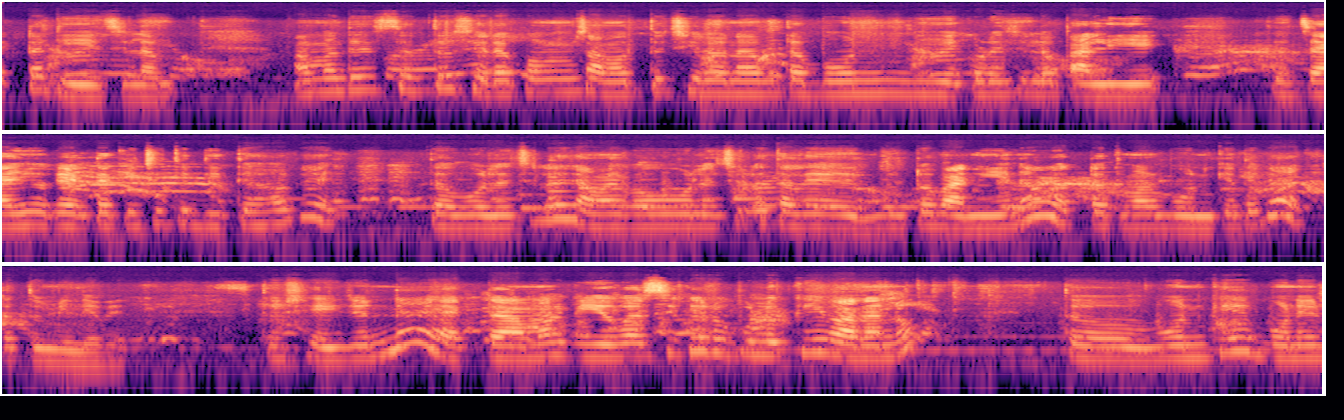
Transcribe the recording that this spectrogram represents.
একটা দিয়েছিলাম। আমাদের তো সেরকম সামর্থ্য ছিল না তা বোন বিয়ে করেছিল পালিয়ে। তো যাই হোক, একটা কিছু তো দিতে হবে। তো বলেছিল, জামাইবাবু বলেছিল, তাহলে দুটো বানিয়ে নাও, একটা তোমার বোনকে দেবে, একটা তুমি নেবে। তো সেই জন্যে একটা আমার বিয়েবার্ষিকের উপলক্ষেই বানানো। তো বোনকে, বোনের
